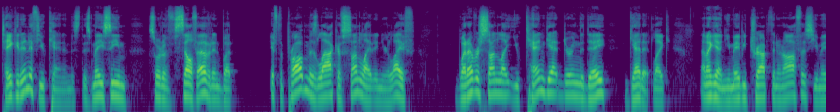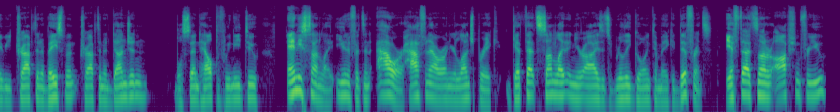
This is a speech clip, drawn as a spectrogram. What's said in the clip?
Take it in if you can. And this, this may seem sort of self evident, but if the problem is lack of sunlight in your life, whatever sunlight you can get during the day, get it. Like, and again, you may be trapped in an office, you may be trapped in a basement, trapped in a dungeon. We'll send help if we need to. Any sunlight, even if it's an hour, half an hour on your lunch break, get that sunlight in your eyes. It's really going to make a difference. If that's not an option for you,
